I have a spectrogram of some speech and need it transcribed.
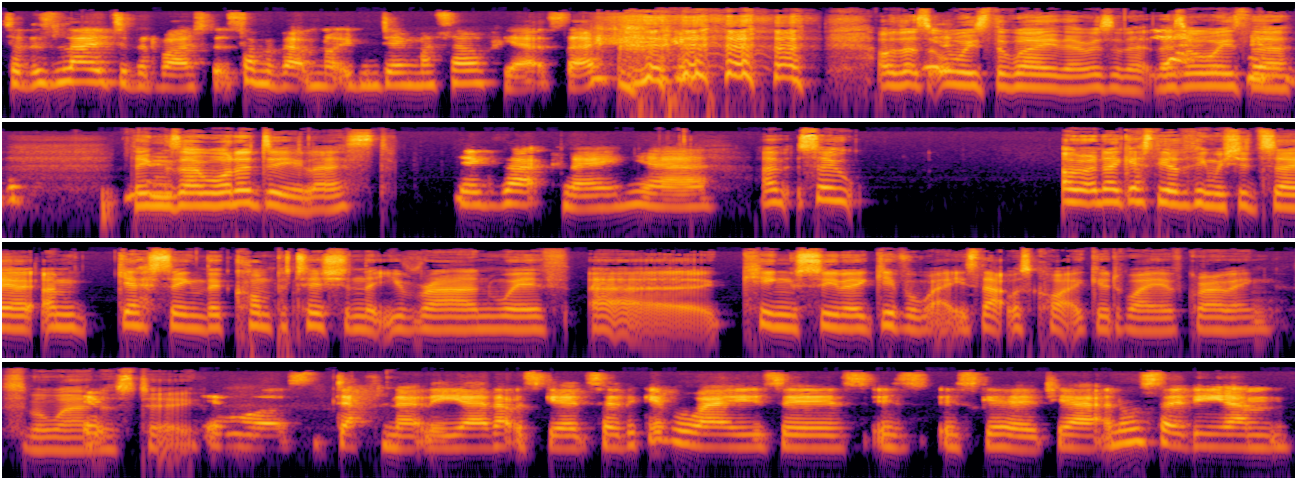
so there's loads of advice, but some of it I'm not even doing myself yet. So, oh, that's always the way, though, isn't it? There's always the things I want to do list. Exactly. Yeah. Um. So, Oh, and I guess the other thing we should say, I'm guessing the competition that you ran with uh, King Sumo giveaways, that was quite a good way of growing some awareness it, too. It was definitely, yeah, that was good. So the giveaways is is is good, yeah, and also the um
